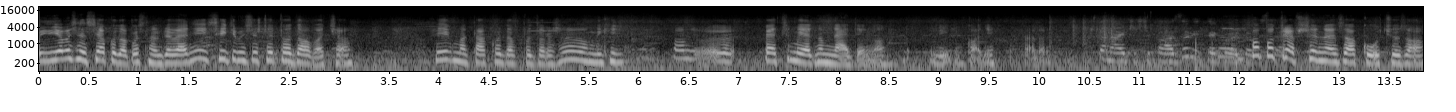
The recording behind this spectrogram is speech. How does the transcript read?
Ja mislim da se jako dobro snabdeveni i sviđa mi se što je to domaća firma, tako da podržavam ih i recimo jednom nedeljno idem kod njih. Šta najčešće pazarite? Koje to pa potrepštine za kuću, za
